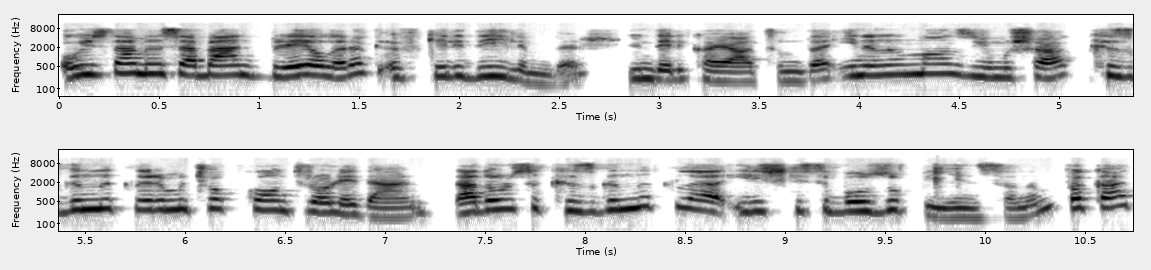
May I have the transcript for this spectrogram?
O yüzden mesela ben birey olarak öfkeli değilimdir gündelik hayatımda. İnanılmaz yumuşak, kızgınlıklarımı çok kontrol eden, daha doğrusu kızgınlıkla ilişkisi bozuk bir insanım. Fakat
